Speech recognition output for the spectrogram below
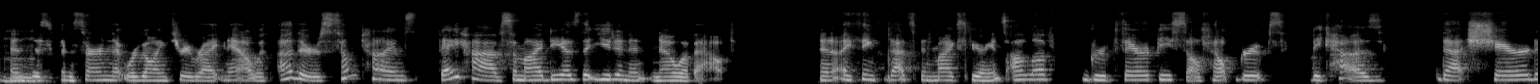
mm-hmm. and this concern that we're going through right now with others, sometimes they have some ideas that you didn't know about. And I think that's been my experience. I love group therapy, self help groups, because that shared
